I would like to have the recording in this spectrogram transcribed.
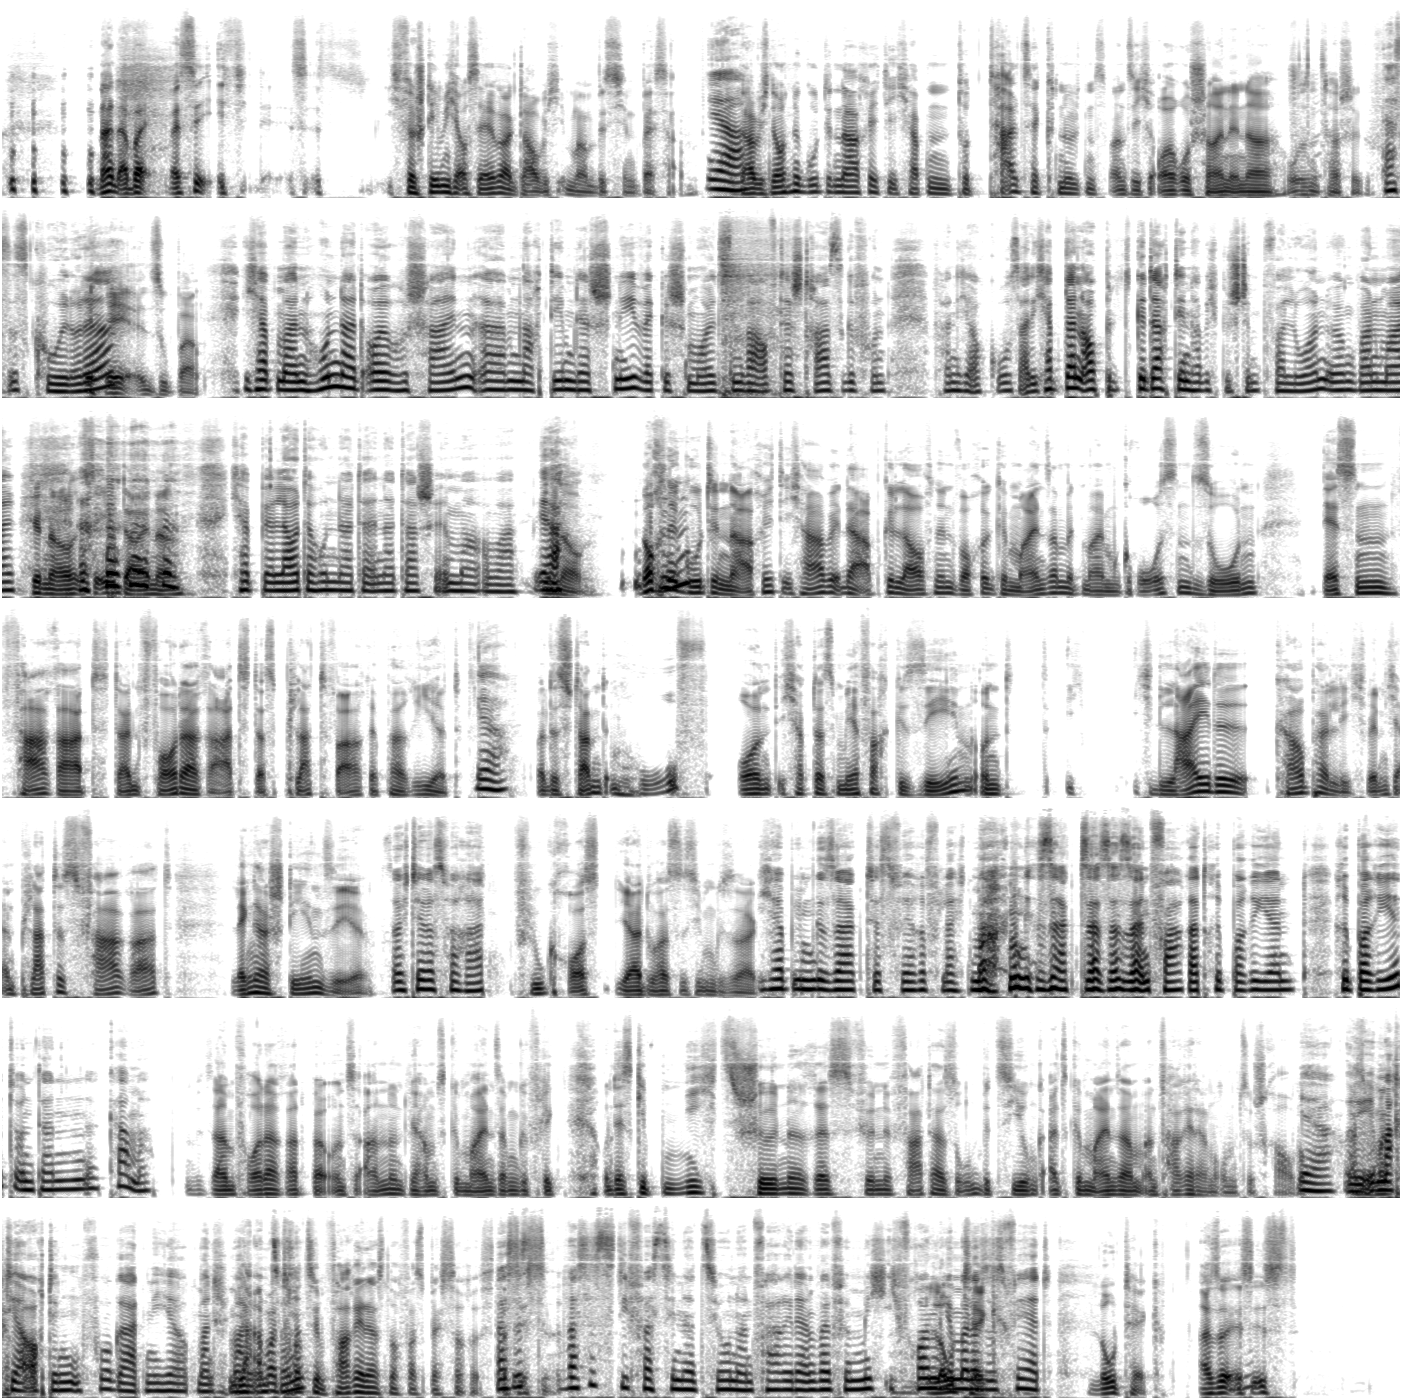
Nein, aber weißt du, ich, es, es, ich verstehe mich auch selber, glaube ich, immer ein bisschen besser. Ja. Da habe ich noch eine gute Nachricht. Ich habe einen total zerknüllten 20-Euro-Schein in der Hosentasche gefunden. Das ist cool, oder? Äh, super. Ich habe meinen 100-Euro-Schein, ähm, nachdem der Schnee weggeschmolzen war, auf der Straße gefunden. Fand ich auch großartig. Ich habe dann auch gedacht, den habe ich bestimmt verloren irgendwann mal. Genau, ist eh deiner. Ich habe ja lauter Hunderter in der Tasche immer, aber ja. Genau. Noch eine gute Nachricht. Ich habe in der abgelaufenen Woche gemeinsam mit meinem großen Sohn dessen Fahrrad, dein Vorderrad, das platt war, repariert. Ja. weil das stand im Hof und ich habe das mehrfach gesehen und ich, ich leide körperlich, wenn ich ein plattes Fahrrad länger stehen sehe. Soll ich dir was verraten? Flugrost, ja, du hast es ihm gesagt. Ich habe ihm gesagt, es wäre vielleicht mal angesagt, dass er sein Fahrrad reparieren, repariert und dann kam er. Mit seinem Vorderrad bei uns an und wir haben es gemeinsam geflickt. Und es gibt nichts Schöneres für eine Vater-Sohn-Beziehung, als gemeinsam an Fahrrädern rumzuschrauben. Ja, Also ihr macht ja auch den Vorgarten hier manchmal. Ja, aber so, ne? trotzdem, Fahrräder ist noch was Besseres. Was das ist, was ist die Faszination an Fahrrädern? Weil für mich, ich freue mich immer, dass es fährt. Low-Tech. Also es ist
